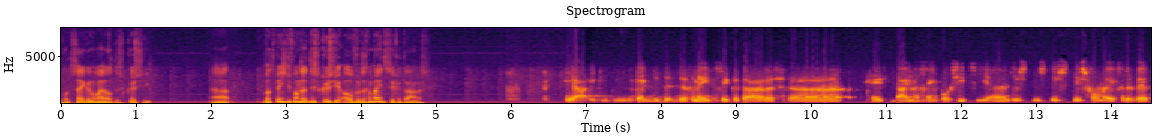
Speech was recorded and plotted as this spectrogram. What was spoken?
wordt zeker nog een hele discussie. Eh, wat vind je van de discussie over de gemeentesecretaris? Ja, ik, kijk, de, de- gemeentesecretaris eh, heeft bijna geen positie. Hè? Dus, dus, dus het is vanwege de wet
